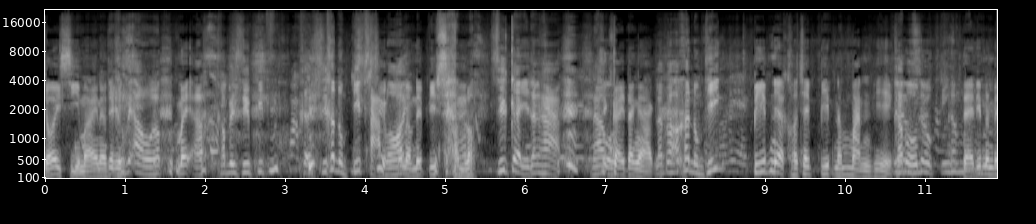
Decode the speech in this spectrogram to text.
จ้ออีกสี่ไม้นะแต่พี่เขาไม่เอาครับ ไม่เอาเขาไปซื้อปิ๊บซื้อขนมจี๊บสามร้อยขนมในปี๊บสามร้อยซื้อไก่ต่างหากนะครับซื้อผมไก่ต่างหากแล้วก็เอาขนมทิ้ง ปี๊บเนี่ยเขาใช้ปี๊บน้ำมันพี่เอกครับผมสุกเริ่มแต่ที่มันไป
